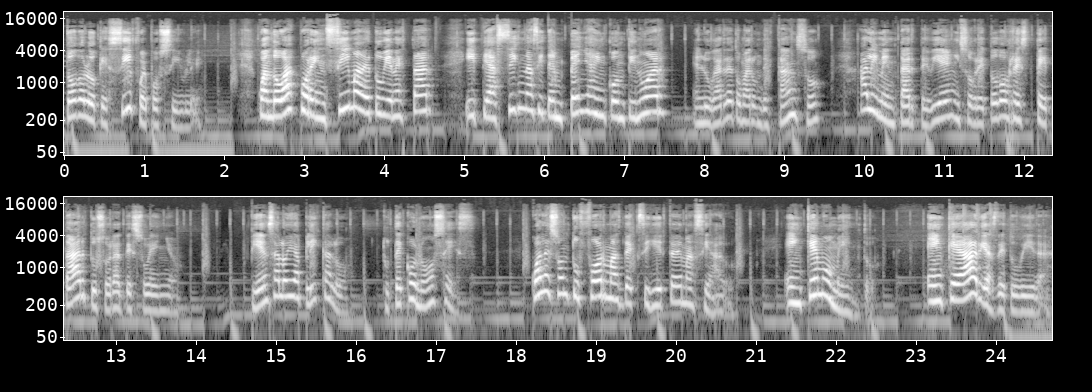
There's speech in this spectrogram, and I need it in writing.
todo lo que sí fue posible. Cuando vas por encima de tu bienestar y te asignas y te empeñas en continuar en lugar de tomar un descanso, alimentarte bien y sobre todo respetar tus horas de sueño. Piénsalo y aplícalo. Tú te conoces. ¿Cuáles son tus formas de exigirte demasiado? ¿En qué momento? ¿En qué áreas de tu vida?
